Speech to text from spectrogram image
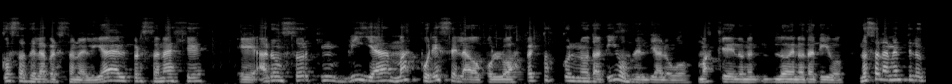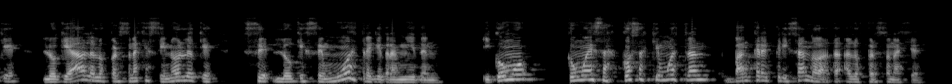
cosas de la personalidad del personaje, eh, Aaron Sorkin brilla más por ese lado, por los aspectos connotativos del diálogo, más que lo, denotativo. No solamente lo que, lo que hablan los personajes, sino lo que se, lo que se muestra que transmiten. Y cómo, cómo esas cosas que muestran van caracterizando a, los personajes.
